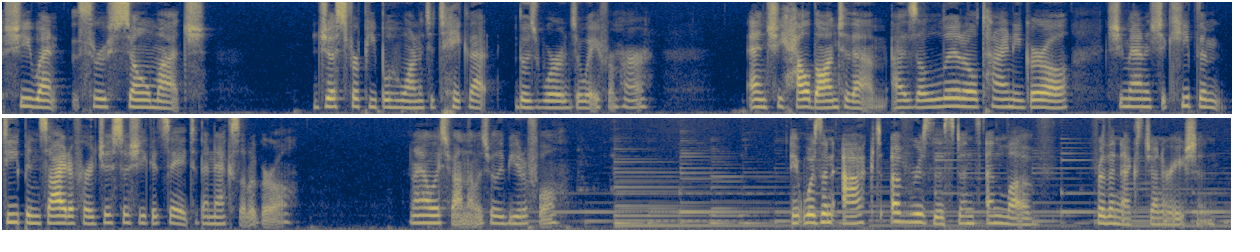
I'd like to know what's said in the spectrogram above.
she went through so much just for people who wanted to take that those words away from her. And she held on to them as a little tiny girl she managed to keep them deep inside of her just so she could say it to the next little girl. And I always found that was really beautiful. It was an act of resistance and love for the next generation.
